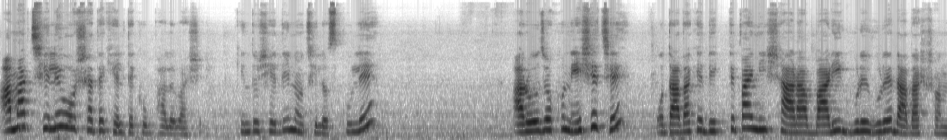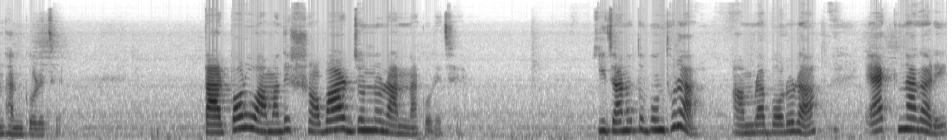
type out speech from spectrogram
আমার ছেলেও ওর সাথে খেলতে খুব ভালোবাসে, কিন্তু সেদিন ও ছিল স্কুলে আর ও যখন এসেছে, ও দাদাকে দেখতে পায়নি, সারা বাড়ি ঘুরে ঘুরে দাদার সন্ধান করেছে। তারপর ও আমাদের সবার জন্য রান্না করেছে। কি জানো তো বন্ধুরা, আমরা বড়রা এক নাগারে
